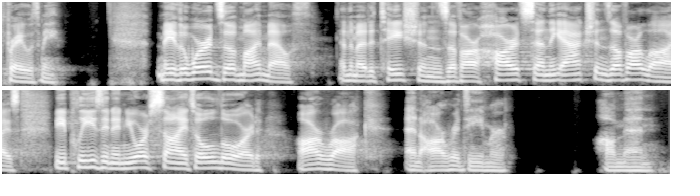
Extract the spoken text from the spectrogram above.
pray with me. May the words of my mouth and the meditations of our hearts and the actions of our lives be pleasing in your sight, O Lord, our rock and our Redeemer. Amen.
